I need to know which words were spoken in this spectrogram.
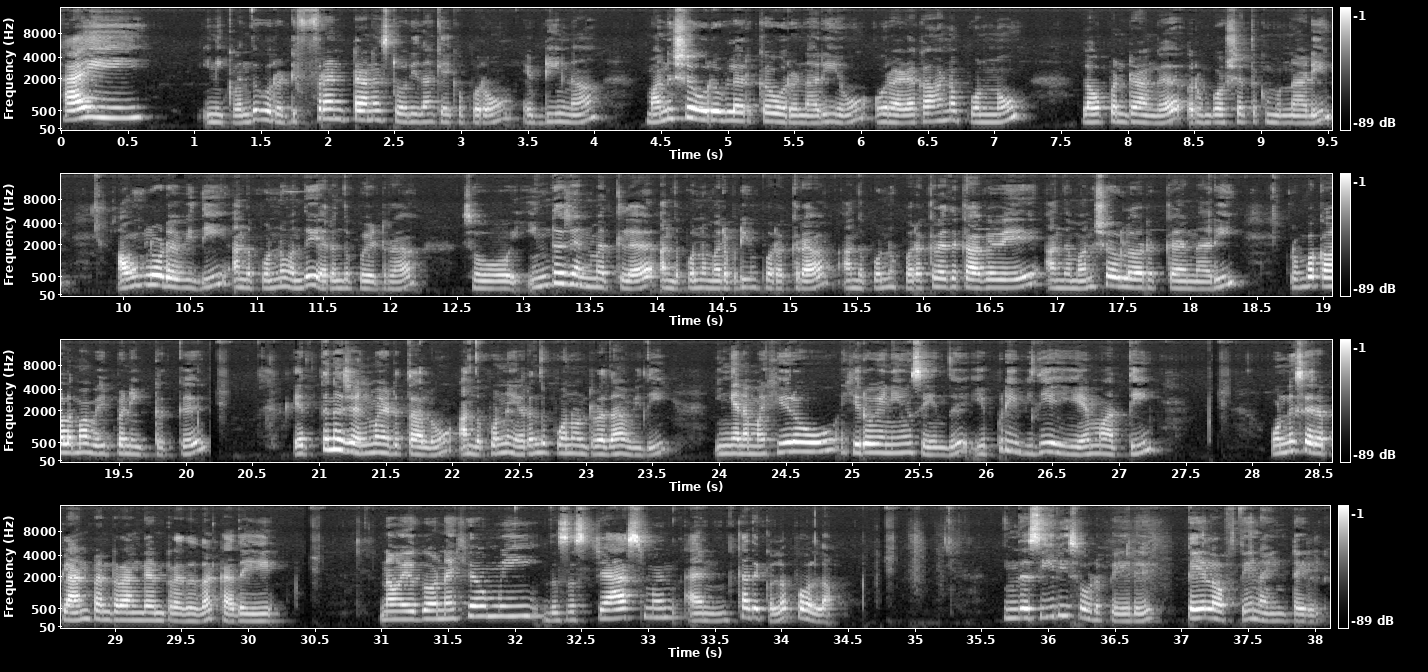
Hi இன்னைக்கு வந்து ஒரு டிஃப்ரெண்ட்டான ஸ்டோரி தான் கேட்க போகிறோம் எப்படின்னா மனுஷ உருவில் இருக்க ஒரு நரியும் ஒரு அழகான பொண்ணும் லவ் பண்ணுறாங்க ரொம்ப வருஷத்துக்கு முன்னாடி. அவங்களோட விதி அந்த பொண்ணு வந்து இறந்து போயிடுறா. ஸோ இந்த ஜென்மத்தில் அந்த பொண்ணு மறுபடியும் பிறக்கிறா. அந்த பொண்ணு பிறக்கிறதுக்காகவே அந்த மனுஷ உருவில் இருக்க நரி ரொம்ப காலமாக வெயிட் பண்ணிகிட்டு இருக்கு எத்தனை ஜென்மம் எடுத்தாலும் அந்த பொண்ணு இறந்து போகணுன்றதான் விதி. இங்கே நம்ம ஹீரோவும் ஹீரோயினையும் சேர்ந்து எப்படி விதியை ஏமாற்றி ஒன்று சேர பிளான் பண்ணுறாங்கன்றது தான் கதையே நான் யூ கோன் திஸ் இஸ் ஜாஸ்மின் அண்ட் கதைக்குள்ளே போகலாம் இந்த சீரீஸோட பேர் tale of the nine tail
